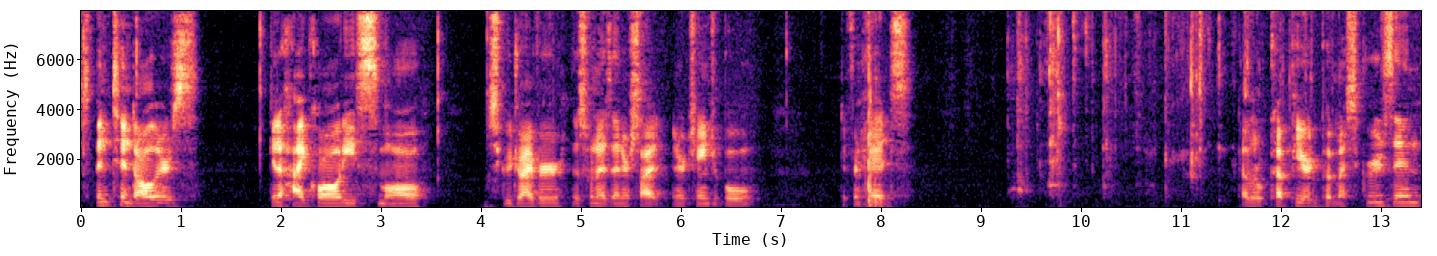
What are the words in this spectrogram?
spend $10, get a high quality small screwdriver. This one has inter interchangeable different heads. Got a little cup here to put my screws in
